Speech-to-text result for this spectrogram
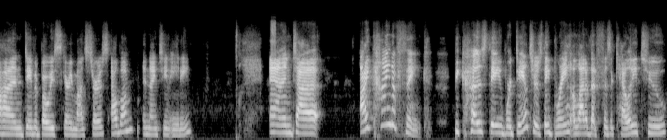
on David Bowie's Scary Monsters album in 1980. And uh, I kind of think because they were dancers, they bring a lot of that physicality to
